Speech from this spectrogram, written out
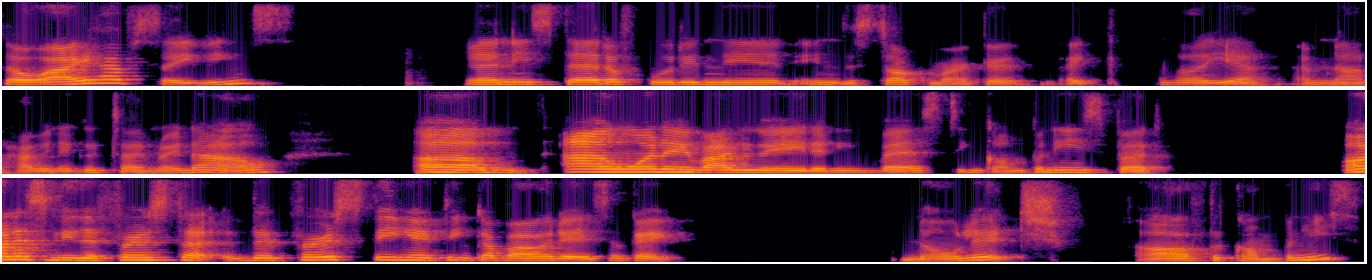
So i have savings and instead of putting it in the stock market like well yeah i'm not having a good time right now. Um i want to evaluate and invest in companies but honestly the first the first thing i think about is okay knowledge of the companies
